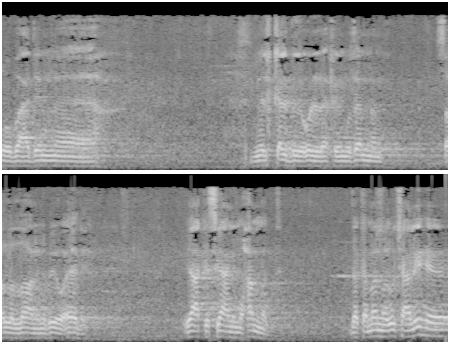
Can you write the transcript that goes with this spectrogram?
وبعدين آه، ابن الكلب يقول في المذمم صلى الله على النبي وآله يعكس يعني محمد. ده كمان ما يقولش عليه.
